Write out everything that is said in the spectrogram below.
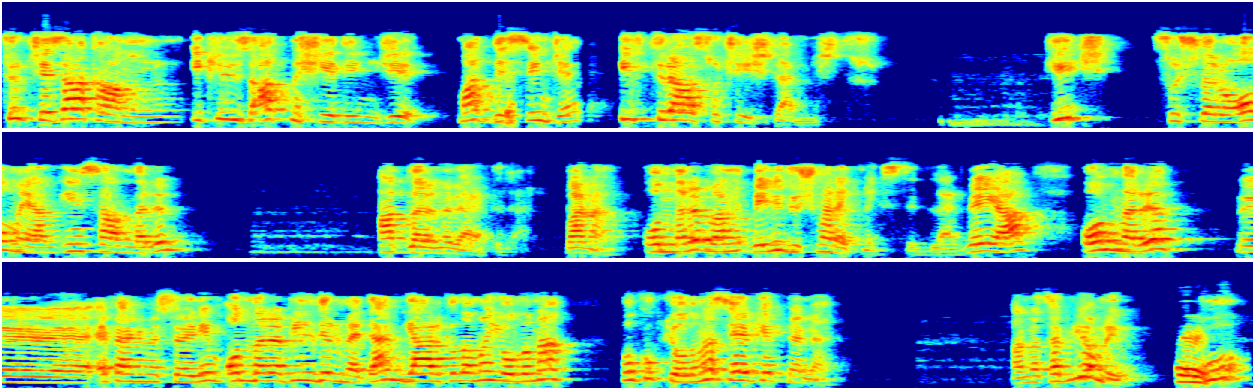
Türk Ceza Kanunu'nun 267. maddesince iftira suçu işlenmiştir. Hiç suçları olmayan insanların adlarını verdiler bana. Onları bana, beni düşman etmek istediler. Veya onları e, efendime söyleyeyim onlara bildirmeden yargılama yoluna, hukuk yoluna sevk etmeme. Anlatabiliyor muyum? Evet. Bu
